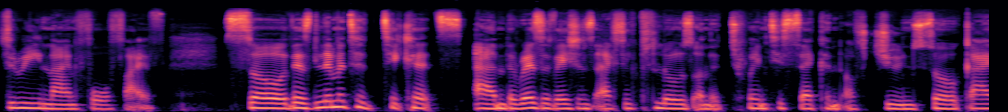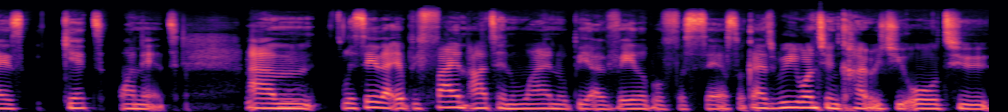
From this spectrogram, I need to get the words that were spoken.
3945. So there's limited tickets and the reservations actually close on the 22nd of June. So guys, get on it. Um, we say that it'll be fine art and wine will be available for sale. So guys, really want to encourage you all to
